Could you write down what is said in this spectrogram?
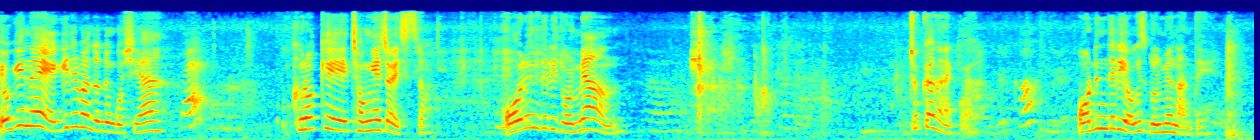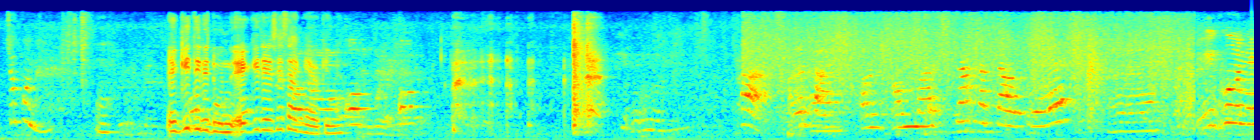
여기는 애기들만 노는 곳이야 왜? 그렇게 정해져 있어 어른들이 놀면 쫓겨날 거야 어? 어른들이 여기서 놀면 안돼 조금 애기들이 노는 애기들 세상이야 여기는 어? 어? 아, 엄마, 시작 갔다 올게 이거는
